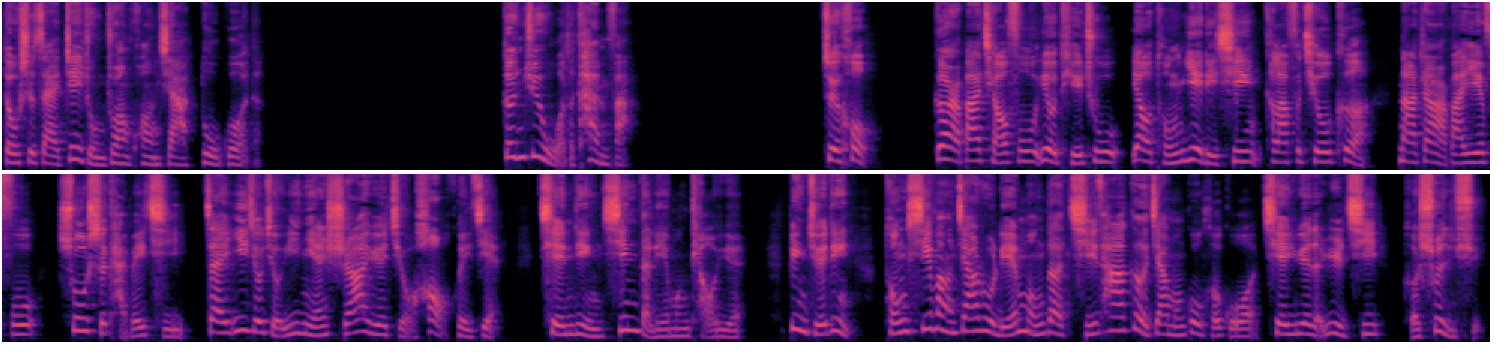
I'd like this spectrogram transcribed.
都是在这种状况下度过的。根据我的看法，最后，戈尔巴乔夫又提出要同叶利钦、克拉夫丘克、纳扎尔巴耶夫、舒什凯维奇在1991年12月9号会见，签订新的联盟条约，并决定同希望加入联盟的其他各加盟共和国签约的日期和顺序。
